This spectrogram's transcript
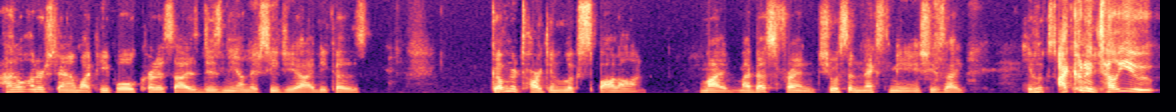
I don't understand why people criticize Disney on their CGI because Governor Tarkin looks spot on. my my best friend, she was sitting next to me, and she's like, "He looks." I couldn't tell you.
